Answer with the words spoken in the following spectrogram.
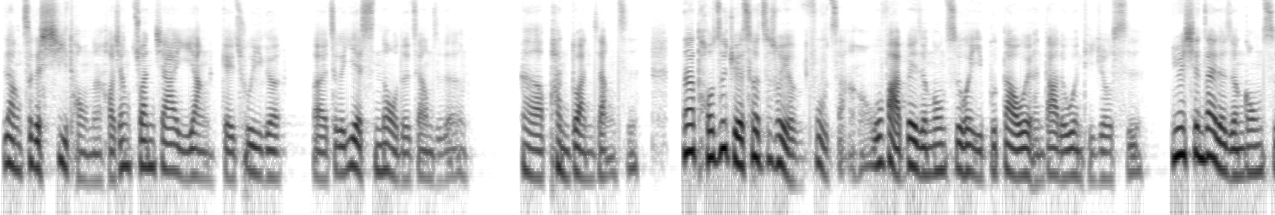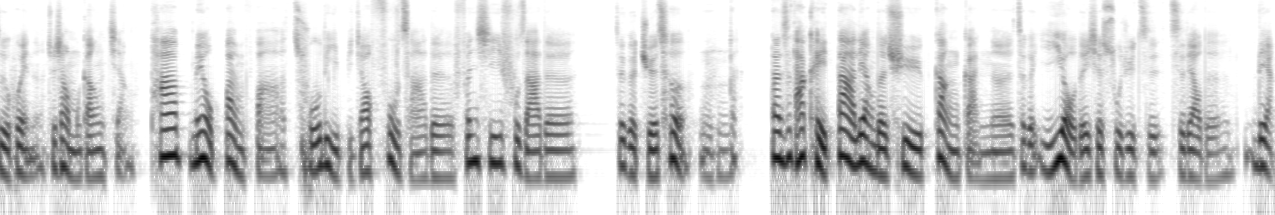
让这个系统呢，好像专家一样，给出一个呃这个 yes no 的这样子的。呃，判断这样子，那投资决策之所以很复杂哈，无法被人工智慧一步到位，很大的问题就是因为现在的人工智慧呢，就像我们刚刚讲，它没有办法处理比较复杂的分析、复杂的这个决策，嗯哼，但是它可以大量的去杠杆呢，这个已有的一些数据资资料的量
